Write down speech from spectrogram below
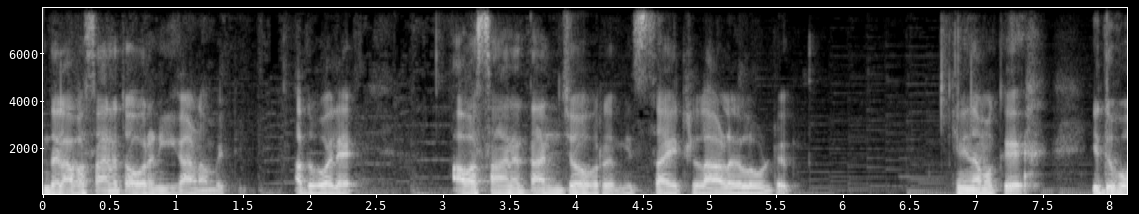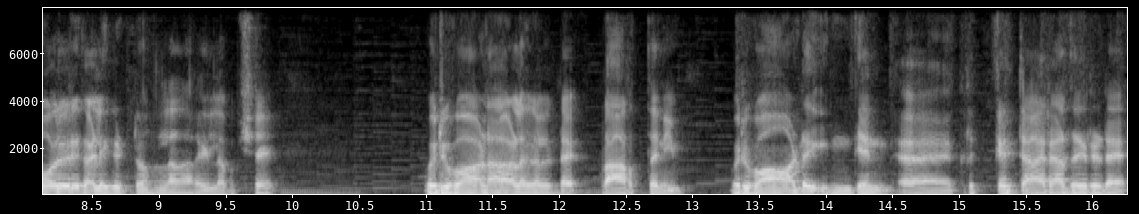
എന്തായാലും അവസാനത്തെ ഓവർ എനിക്ക് കാണാൻ പറ്റി. അതുപോലെ അവസാനത്തെ അഞ്ച് ഓവർ മിസ്സായിട്ടുള്ള ആളുകളുണ്ട്. ഇനി നമുക്ക് ഇതുപോലൊരു കളി കിട്ടുമെന്നുള്ളത് അറിയില്ല. പക്ഷേ ഒരുപാട് ആളുകളുടെ പ്രാർത്ഥനയും ഒരുപാട് ഇന്ത്യൻ ക്രിക്കറ്റ് ആരാധകരുടെ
